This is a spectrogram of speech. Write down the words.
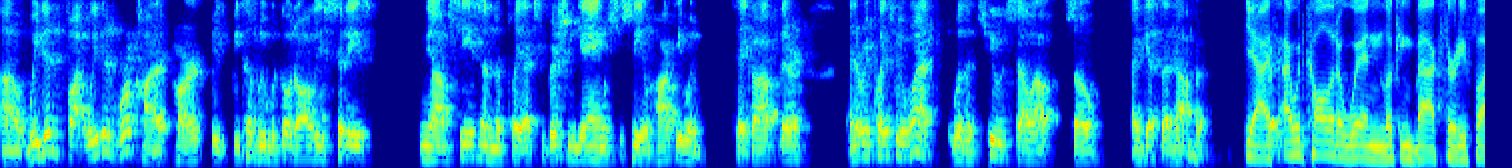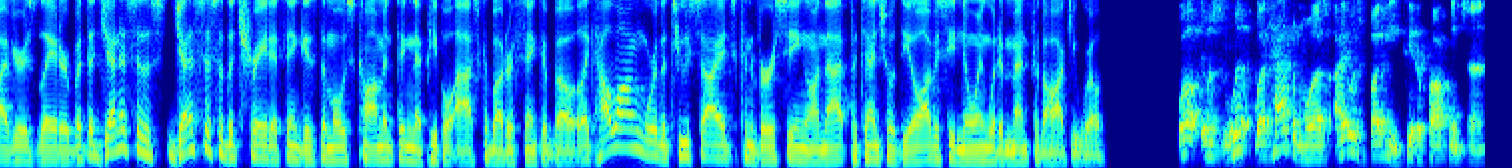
Uh, we did fight, we did work on it hard because we would go to all these cities in the off season to play exhibition games to see if hockey would take off there. And every place we went was a huge sellout. So I guess that happened. Yeah, I, I, would call it a win looking back 35 years later. But the genesis genesis of the trade, I think, is the most common thing that people ask about or think about. Like, how long were the two sides conversing on that potential deal? Obviously, knowing what it meant for the hockey world. Well, it was what happened was I was bugging Peter Pocklington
